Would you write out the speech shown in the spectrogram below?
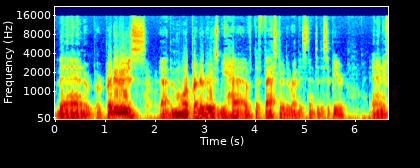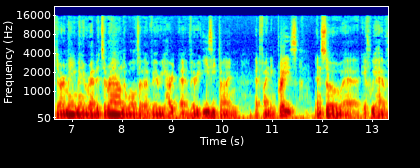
then or, or predators, uh, the more predators we have, the faster the rabbits tend to disappear. And if there are many, many rabbits around, the wolves have a very hard, uh, very easy time at finding prey. And so, uh, if we have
